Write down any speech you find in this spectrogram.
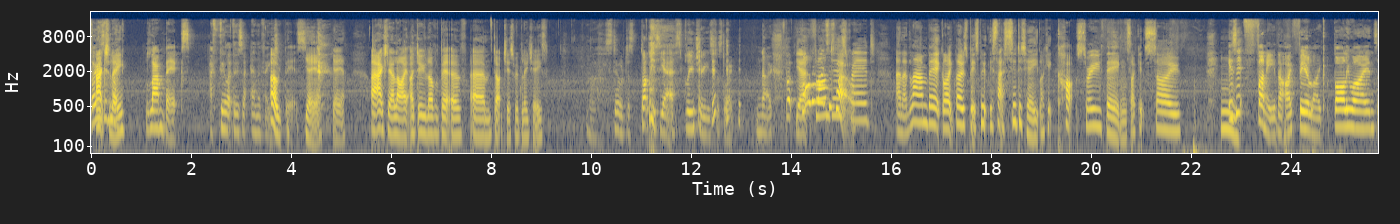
those Actually- like, lambics. I feel like those are elevated Oh, beers. Yeah, yeah, yeah, yeah. Uh, actually, I lie. I do love a bit of um, Duchess with blue cheese. Still, just Duchess, yes. Blue cheese, just like no. But Yeah, Flanders well. red and a lambic, like those bits. But it's that acidity, like it cuts through things. Like it's so. Mm. Is it funny that I feel like barley wines,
